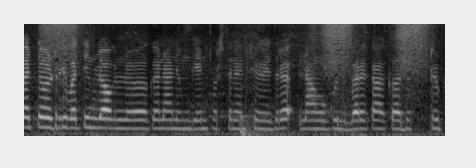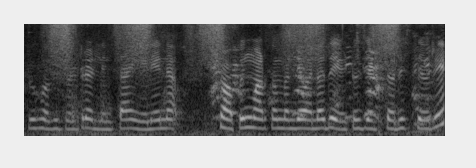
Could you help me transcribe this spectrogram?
ಮತ್ತು ನೋಡ್ರಿ ಇವತ್ತಿನ ವ್ಲಾಗ್ನೊಳಗೆ ನಾನು ನಿಮ್ಗೆ ಏನು ತೋರಿಸ್ತೇನೆ ಅಂತ ಹೇಳಿದ್ರೆ, ನಾವು ಗುಲ್ಬರ್ಗಾಕ ಅದು ಟ್ರಿಪ್ಪಿಗೆ ಹೋಗಿದ್ವಲ್ರಿ. ಅಲ್ಲಿಂದ ಏನೇನು ಶಾಪಿಂಗ್ ಮಾಡ್ಕೊಂಡು ಬಂದೇವೆ ಅನ್ನೋದು ಎ ಟು ಜೆಡ್ ತೋರಿಸ್ತೇವೆ ರೀ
